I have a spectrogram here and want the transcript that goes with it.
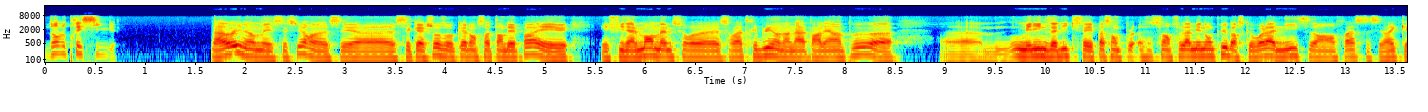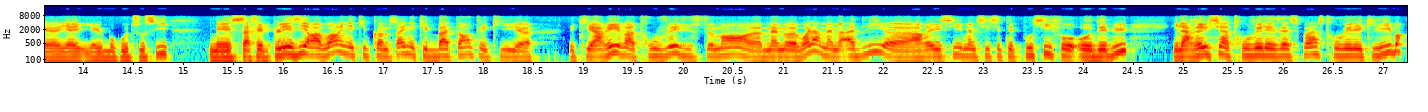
dans le pressing. Bah oui, non, mais c'est sûr, c'est quelque chose auquel on s'attendait pas et, finalement, même sur, sur la tribune, on en a parlé un peu. Euh, Mélie nous a dit qu'il ne fallait pas s'enflammer non plus parce que voilà, Nice en face, c'est vrai qu'il y, a eu beaucoup de soucis. Mais ça fait plaisir à voir une équipe comme ça, une équipe battante et qui, euh, et qui arrive à trouver justement, euh, même euh, voilà, même Adli a réussi, même si c'était poussif au, début, il a réussi à trouver les espaces, trouver l'équilibre.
